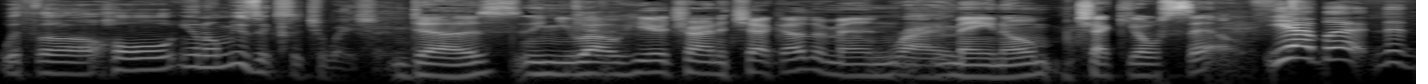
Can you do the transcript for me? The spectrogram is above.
with the whole you know music situation. Does and you out here trying to check other men? Right. Mano, check yourself. Yeah, but the,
